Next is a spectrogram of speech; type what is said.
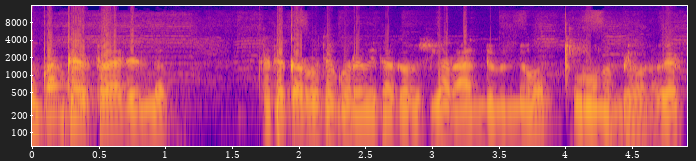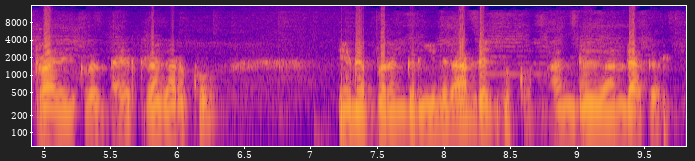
እንኳን ከኤርትራ አይደለም ከተቀሩት የጎረቤት ሀገሮች ጋር አንድ ብንሆን ጥሩ ነው የሚሆነው። ኤርትራ ይቅርና ኤርትራ ጋር እኮ የነበረን ግንኙነት አንድ ህዝብ እኮ ነው፣ አንድ ሀገር ነው።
